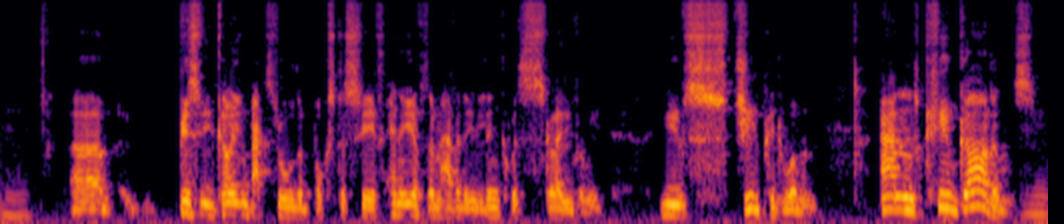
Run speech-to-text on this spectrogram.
Mm-hmm. Um, busy going back through all the books to see if any of them have any link with slavery. You stupid woman. And Kew Gardens. Mm.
